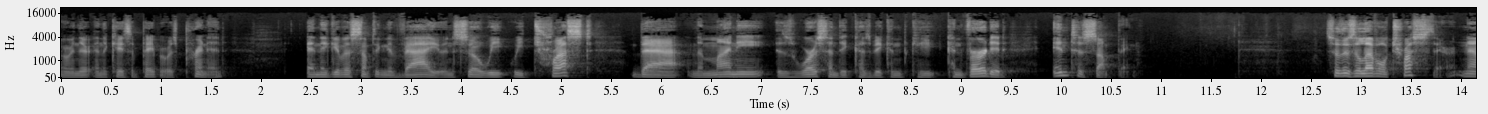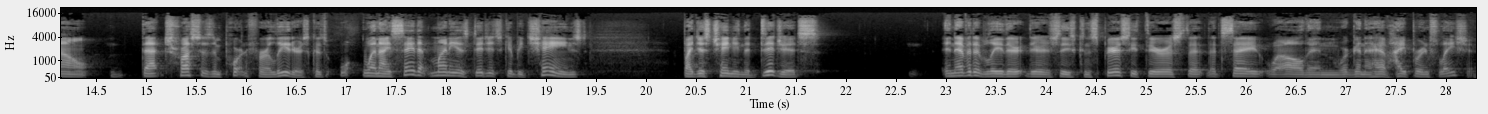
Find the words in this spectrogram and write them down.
or in, in the case of paper, was printed, and they give us something of value. And so we, we trust that the money is worth something because we can be converted into something. So there's a level of trust there. Now, that trust is important for our leaders because w- when I say that money as digits can be changed by just changing the digits, inevitably there, there's these conspiracy theorists that, that say, well, then we're going to have hyperinflation.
